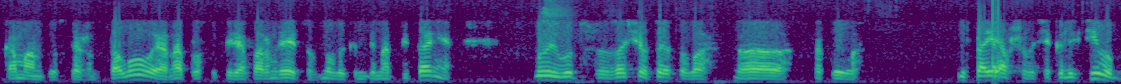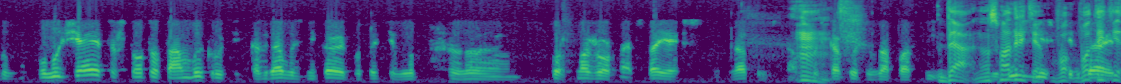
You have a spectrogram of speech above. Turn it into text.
команда, скажем, столовая, она просто переоформляется в новый комбинат питания. Ну и вот за счет этого э, такого устоявшегося коллектива получается что-то там выкрутить, когда возникают вот эти вот э, форс-мажорные обстоятельства. Да, то есть там, какой-то запас. Да, но смотрите, вот, вот эти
